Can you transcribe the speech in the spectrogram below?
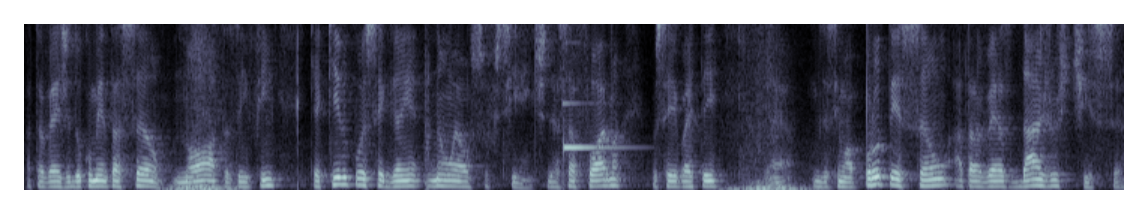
através de documentação, notas, enfim, que aquilo que você ganha não é o suficiente. Dessa forma, você vai ter é, assim, uma proteção através da justiça.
